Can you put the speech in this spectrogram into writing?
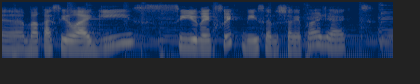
Uh, makasih lagi. See you next week di Sabtu Story Project.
